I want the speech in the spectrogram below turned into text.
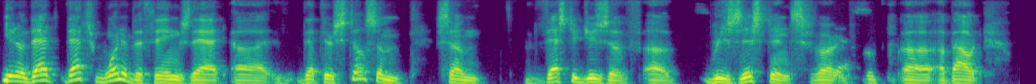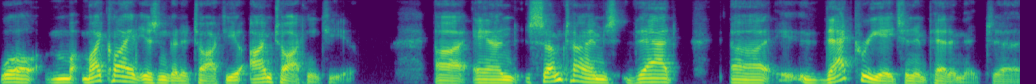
You know that that's one of the things that uh, that there's still some some vestiges of uh, resistance for, yes. uh, about well, m- my client isn't going to talk to you. I'm talking to you. Uh, and sometimes that uh, that creates an impediment. Uh,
